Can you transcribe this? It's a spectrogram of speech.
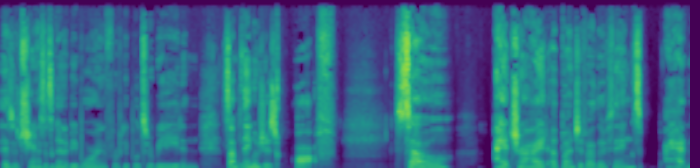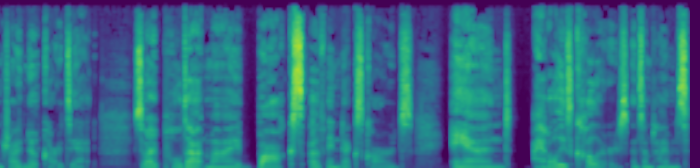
there's a chance it's going to be boring for people to read and something was just off. So I had tried a bunch of other things. I hadn't tried note cards yet. So I pulled out my box of index cards and I have all these colors and sometimes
